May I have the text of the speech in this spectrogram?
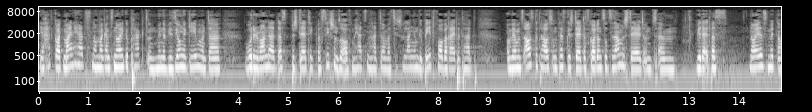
ja, hat Gott mein Herz nochmal ganz neu gepackt und mir eine Vision gegeben und da wurde Rhonda das bestätigt, was sie schon so auf dem Herzen hatte und was sie schon lange im Gebet vorbereitet hat. Und wir haben uns ausgetauscht und festgestellt, dass Gott uns so zusammenstellt und ähm, wir da etwas Neues mit nach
